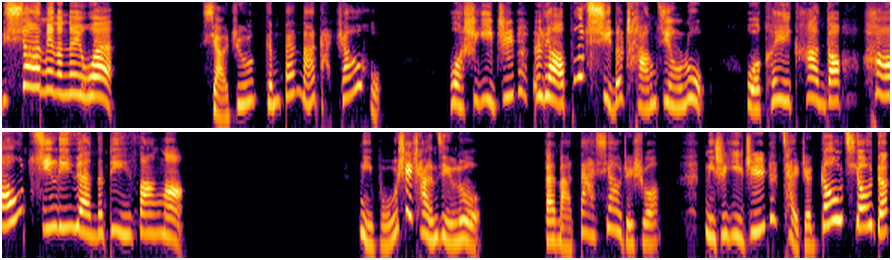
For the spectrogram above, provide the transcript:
下面的那位，小猪跟斑马打招呼：“我是一只了不起的长颈鹿，我可以看到好几里远的地方呢。”你不是长颈鹿，斑马大笑着说：“你是一只踩着高跷的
